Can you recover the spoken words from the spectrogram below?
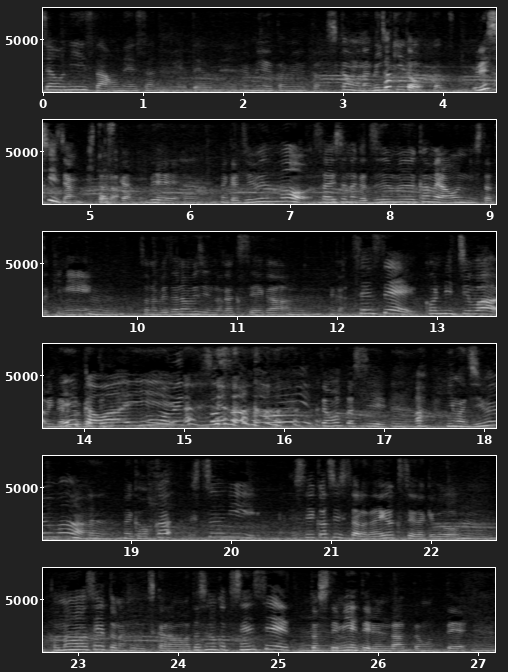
ちゃお兄さんお姉さんに見えたよね。見えた見えた。しかもなんかちょっと嬉しいじゃん来たら。確かに。で、うん、なんか自分も最初なんかズームカメラオンにした時に、うん、そのベトナム人の学生が「なんか先生こんにちは」みたいなこと言ってかわいい。もうめっちゃかわいいって思ったし、あ今自分はなんか他普通に生活してたら大学生だけど、うん、この生徒の人たちからは私のこと先生として見えてるんだって思って、うん、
